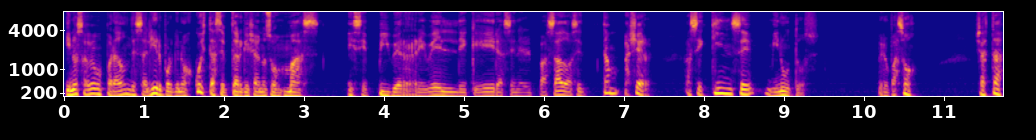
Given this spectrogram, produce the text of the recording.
y no sabemos para dónde salir porque nos cuesta aceptar que ya no sos más ese pibe rebelde que eras en el pasado hace tan ayer hace 15 minutos. Pero pasó. Ya está.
